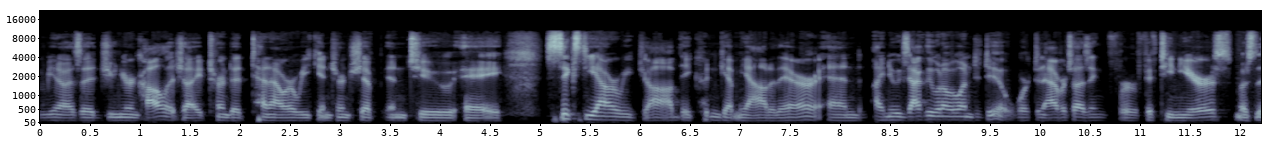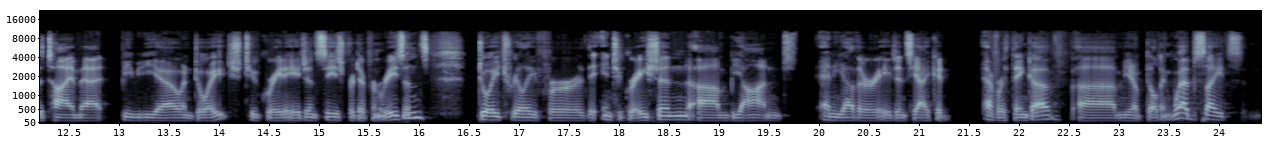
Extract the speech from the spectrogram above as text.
You know, as a junior in college, I turned a 10 hour week internship into a 60 hour week job. They couldn't get me out of there, and I knew exactly what I wanted to do. Worked in advertising for fifteen years, most of the time at BBDO and Deutsch, two great agencies for different reasons. Deutsch really for the integration um, beyond any other agency I could ever think of. Um, you know, building websites and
